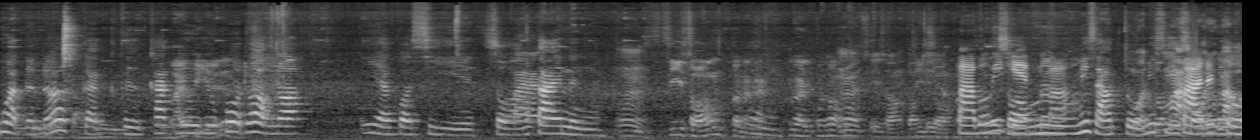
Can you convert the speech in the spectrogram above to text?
งวดเดินเด้อก็ถือคักอยู่อยู่โพธิ์ทองเนาะอีหยังก็สี่สองตายหนึ่ง อืมสี่สองตอนนั้นนะเพื่อนคนท้องอืมสี่สองสองสี่ปลาบ่มีสเกองณฑ์หนึ่งบ่ มีสามตัวมีสี่ปสลาองได้หนึ่งตัว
